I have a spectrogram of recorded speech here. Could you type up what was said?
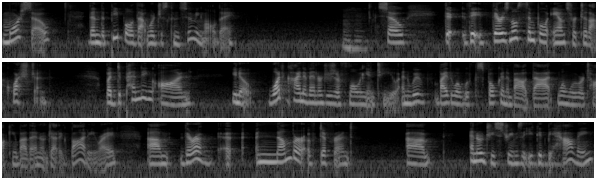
more so than the people that were just consuming all day. hmm So there, there, there is no simple answer to that question. But depending on, you know, what kind of energies are flowing into you, and we've, by the way, we've spoken about that when we were talking about the energetic body, right? Um, there are a, a number of different um, energy streams that you could be having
